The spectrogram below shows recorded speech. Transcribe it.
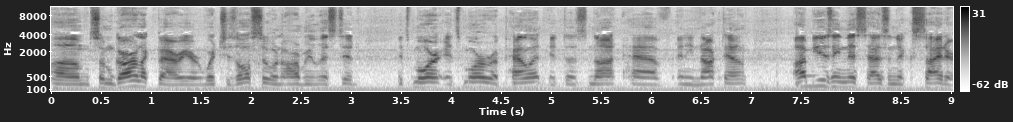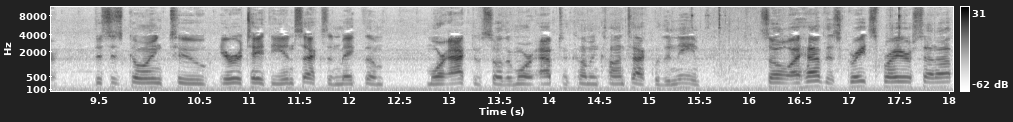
um, some garlic barrier, which is also an OMRI listed. It's more, it's more repellent. It does not have any knockdown. I'm using this as an exciter. This is going to irritate the insects and make them more active so they're more apt to come in contact with the neem. So I have this great sprayer set up.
